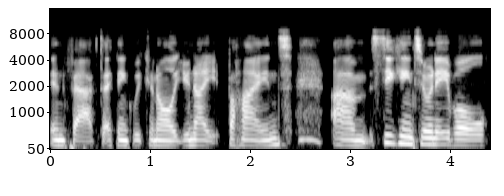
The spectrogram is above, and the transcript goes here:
in fact, I think we can all unite behind um, seeking to enable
